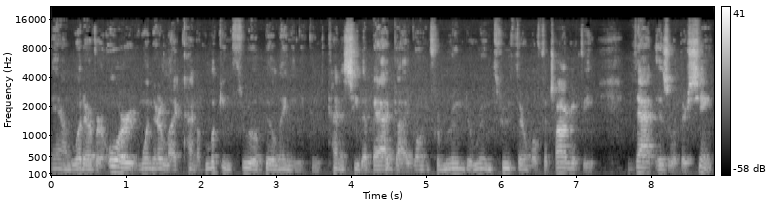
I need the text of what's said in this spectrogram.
and whatever. Or when they're like kind of looking through a building and you can kind of see the bad guy going from room to room through thermal photography, that is what they're seeing.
